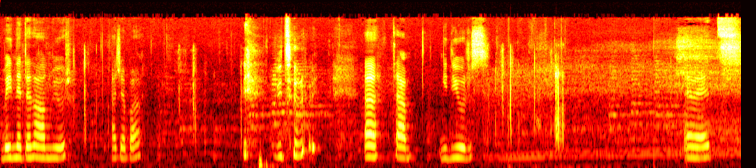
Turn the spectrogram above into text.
Beni neden almıyor acaba? bir tur. ha, tamam gidiyoruz. Evet.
